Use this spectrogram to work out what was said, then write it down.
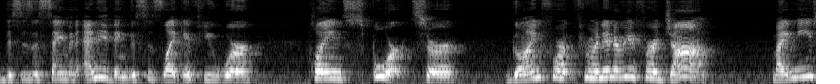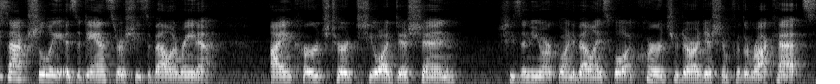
This is the same in anything. This is like if you were playing sports or going for through an interview for a job. My niece actually is a dancer. She's a ballerina. I encouraged her to audition. She's in New York going to ballet school. I encouraged her to audition for the Rockettes.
